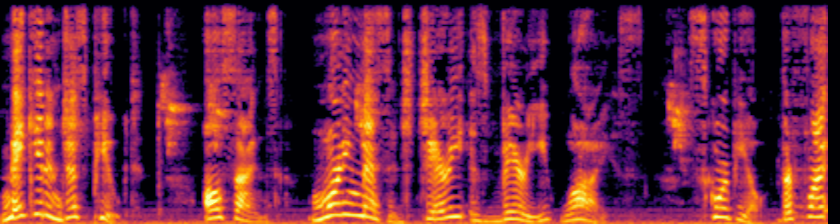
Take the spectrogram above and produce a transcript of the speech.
naked and just puked. All signs. Morning message. Jerry is very wise. Scorpio. They're flying.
